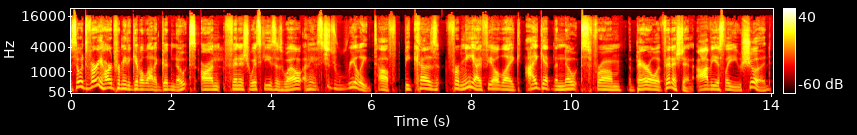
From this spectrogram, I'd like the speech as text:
So it's very hard for me to give a lot of good notes on finish whiskeys as well. I mean, it's just really tough because for me, I feel like I get the notes from the barrel it finished in. Obviously, you should.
